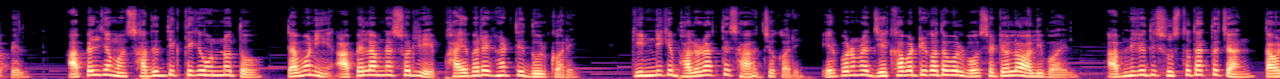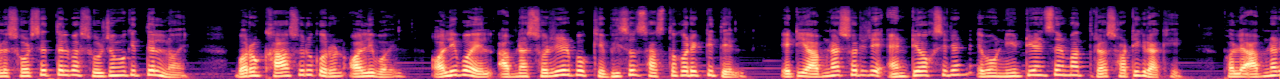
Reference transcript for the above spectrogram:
আপেল। আপেল যেমন স্বাদের দিক থেকে উন্নত তেমনই আপেল আপনার শরীরে ফাইবারের ঘাটতি দূর করে, কিডনিকে ভালো রাখতে সাহায্য করে। এরপর আমরা যে খাবারটির কথা বলব, সেটি হলো অলিভ অয়েল। আপনি যদি সুস্থ থাকতে চান, তাহলে সর্ষের তেল বা সূর্যমুখীর তেল নয়, বরং খাওয়া শুরু করুন অলিভ অয়েল। অলিভ অয়েল আপনার শরীরের পক্ষে ভীষণ স্বাস্থ্যকর একটি তেল। এটি আপনার শরীরে অ্যান্টিঅক্সিডেন্ট এবং নিউট্রিয়েন্টসের মাত্রা সঠিক রাখে, ফলে আপনার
